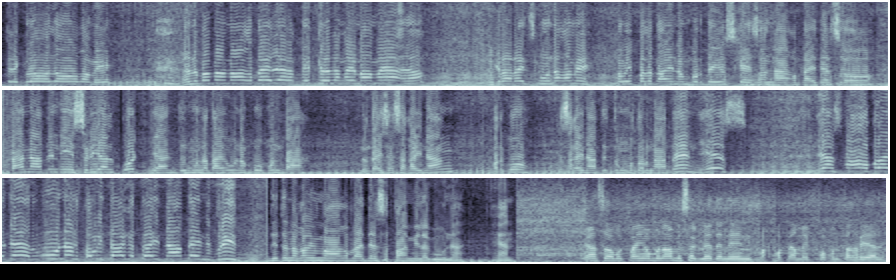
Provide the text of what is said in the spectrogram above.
pinaglolo kami. Ano pa ba mga kapatid? Update ko lang kayo mamaya, no? Magra-rides muna kami. Kaway pala tayo ng Bordeos, Quezon, mga kapatid. So, daan natin is Real Port. Yan, dun muna tayo unang pupunta. Doon tayo sasakay ng barko. Sasakay natin tong motor natin. Yes! Yes mga ka-brother, unang tawid dagat ride natin ni Brid. Dito na kami mga ka-brother sa Pami Laguna. Yan. Yan, so magpahinga muna kami saglit and then bakbak na may papuntang Real.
